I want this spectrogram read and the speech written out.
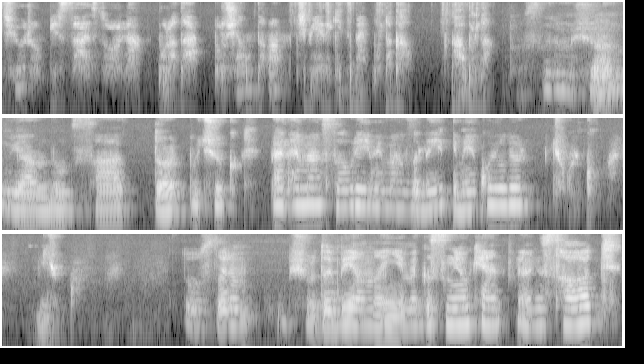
Geçiyorum. Bir saat sonra burada buluşalım tamam mı? Hiçbir yere gitme. Burada kal. Kal burada. Dostlarım şu an uyandım. Saat dört buçuk. Ben hemen sahur yemeğimi hazırlayıp yemeğe koyuluyorum. Çok uykum var. Çok. Dostlarım şurada bir yandan yemek ısınıyorken yani saat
